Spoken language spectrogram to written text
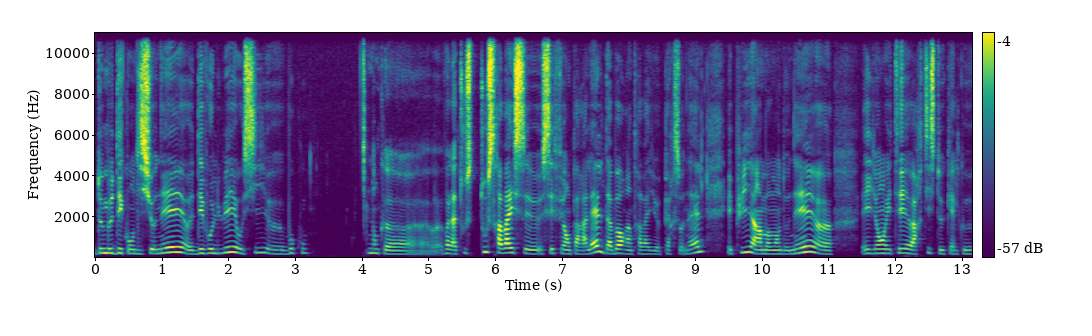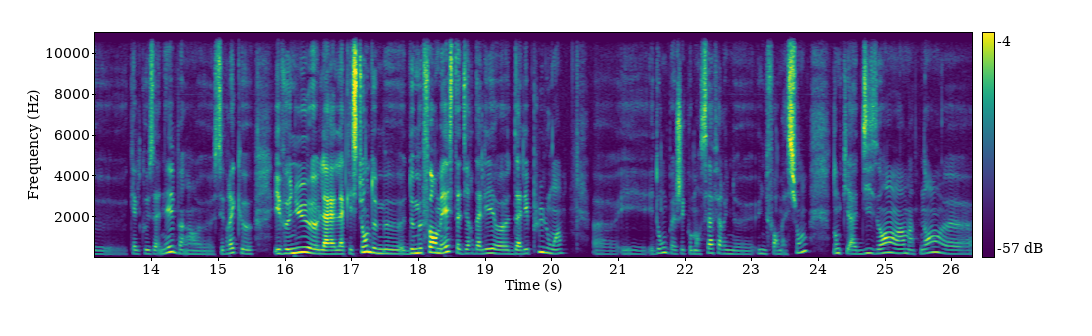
de me déconditionner, d'évoluer aussi beaucoup. Donc voilà, tout, tout, ce travail s'est fait en parallèle. D'abord un travail personnel, et puis à un moment donné, ayant été artiste quelques, quelques années, ben, c'est vrai que est venue la, la, question de me, de me former, c'est-à-dire d'aller d'aller plus loin. Euh, et, donc, bah, j'ai commencé à faire une, une, formation, donc il y a dix ans hein, maintenant. Euh,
